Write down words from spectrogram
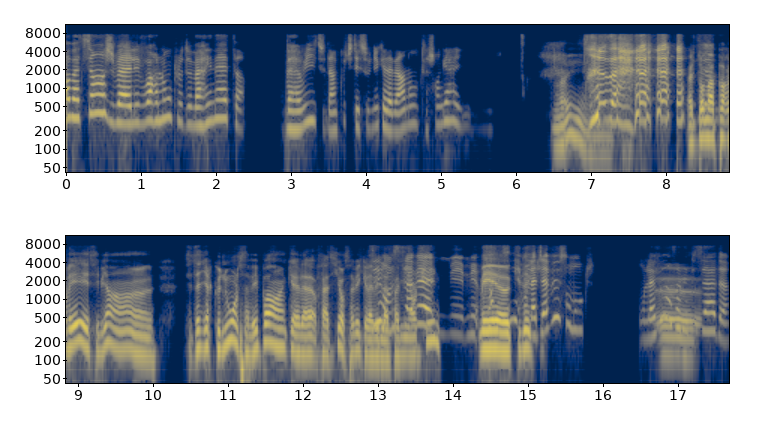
oh bah tiens, je vais aller voir l'oncle de Marinette. Bah oui, d'un coup, tu t'es souvenu qu'elle avait un oncle à Shanghai. Oui. Elle t'en a parlé c'est bien. Hein. C'est-à-dire que nous, on le savait pas. Hein, qu'elle a... Enfin, si, on savait qu'elle avait de la le famille en savait, Chine. mais, mais, mais, non, euh, si, on l'a déjà vu, son oncle. On l'a vu dans un Euh, épisode.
